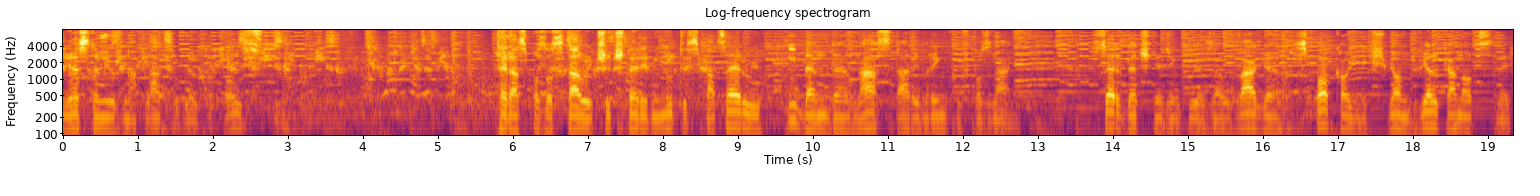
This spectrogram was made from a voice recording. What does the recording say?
Jestem już na placu Wielkopolskim. Teraz pozostały 3-4 minuty spaceru i będę na Starym Rynku w Poznaniu. Serdecznie dziękuję za uwagę. Spokojnych świąt wielkanocnych.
